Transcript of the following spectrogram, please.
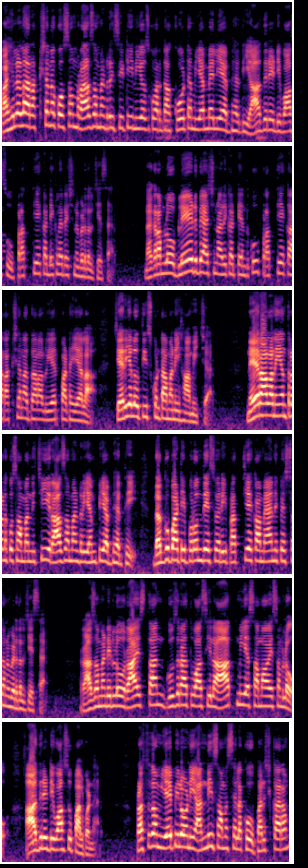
మహిళల రక్షణ కోసం రాజమండ్రి సిటీ నియోజకవర్గ కూటమి ఎమ్మెల్యే అభ్యర్థి ఆదిరెడ్డి వాసు ప్రత్యేక డిక్లరేషన్ విడుదల చేశారు. నగరంలో బ్లేడ్ బ్యాచ్ను అరికట్టేందుకు ప్రత్యేక రక్షణ దళాలు ఏర్పాటయ్యేలా చర్యలు తీసుకుంటామని హామీ ఇచ్చారు. నేరాల నియంత్రణకు సంబంధించి రాజమండ్రి ఎంపీ అభ్యర్థి దగ్గుబాటి పురంధేశ్వరి ప్రత్యేక మేనిఫెస్టోను విడుదల చేశారు. రాజమండ్రిలో రాజస్థాన్ గుజరాత్ వాసీల ఆత్మీయ సమావేశంలో ఆదిరెడ్డి వాసు పాల్గొన్నారు. ప్రస్తుతం ఏపీలోని అన్ని సమస్యలకు పరిష్కారం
